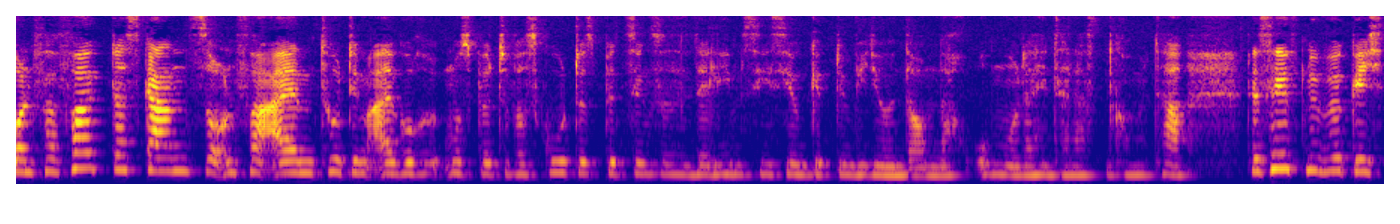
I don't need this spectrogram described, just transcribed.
und verfolgt das Ganze und vor allem tut dem Algorithmus bitte was Gutes, beziehungsweise der lieben Sisi und gebt dem Video einen Daumen nach oben oder hinterlasst einen Kommentar. Das hilft mir wirklich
